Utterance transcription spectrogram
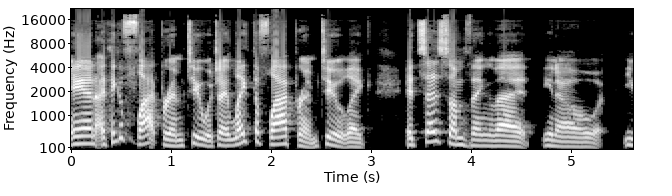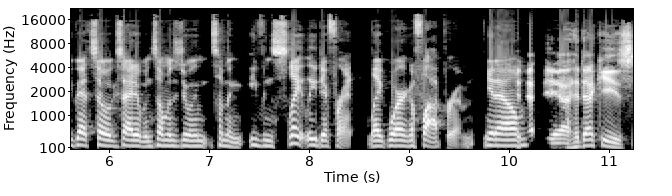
And I think a flat brim too, which I like the flat brim too. Like it says something that, you know, you get so excited when someone's doing something even slightly different, like wearing a flat brim, you know? Yeah, Hideki's,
